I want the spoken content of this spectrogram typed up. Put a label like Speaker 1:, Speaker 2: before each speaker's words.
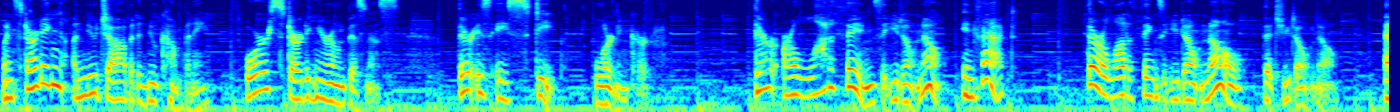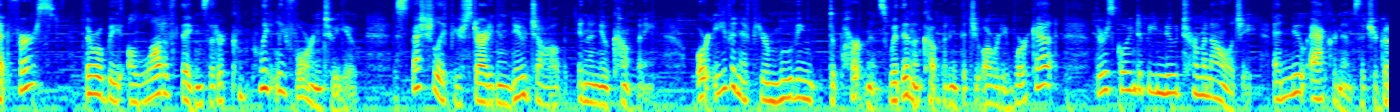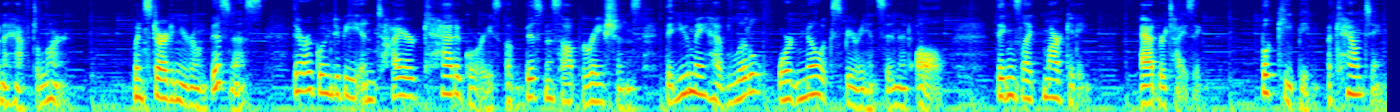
Speaker 1: When starting a new job at a new company or starting your own business, there is a steep learning curve. There are a lot of things that you don't know. In fact, there are a lot of things that you don't know that you don't know. At first, there will be a lot of things that are completely foreign to you, especially if you're starting a new job in a new company. Or even if you're moving departments within a company that you already work at, there's going to be new terminology and new acronyms that you're going to have to learn. When starting your own business, there are going to be entire categories of business operations that you may have little or no experience in at all. Things like marketing, advertising, bookkeeping, accounting,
